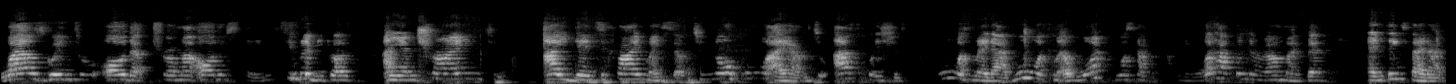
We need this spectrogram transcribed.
while I was going through all that trauma, all those things, simply because I am trying to identify myself, to know who I am, to ask questions. Who was my dad? Who was my what was happening? What happened around my birth? And things like that.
